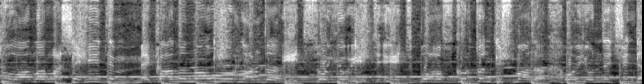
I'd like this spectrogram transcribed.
Dualarla şehidim mekanına uğurlandı. İt soyu it it bozkurtun düşmanı. Oyun içinde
